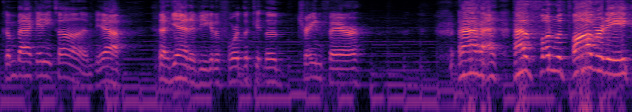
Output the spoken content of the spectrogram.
come back anytime. Yeah. Again, if you can afford the the train fare. Have fun with poverty.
